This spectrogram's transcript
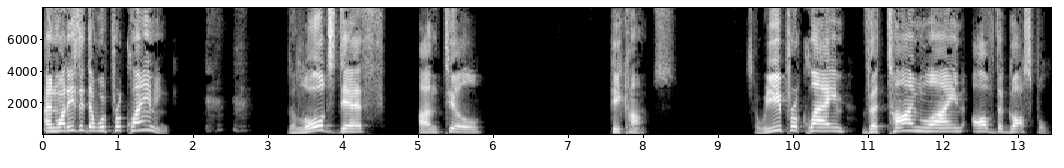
and what is it that we're proclaiming? The Lord's death until he comes. So we proclaim the timeline of the gospel,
